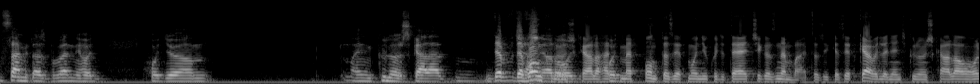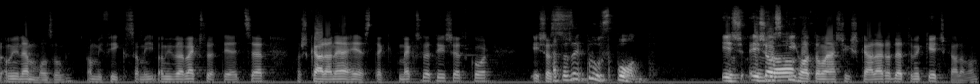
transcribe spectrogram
számításba venni, hogy, hogy um, külön skálát De, de van arra, külön hogy- skála, hát hogy- mert pont ezért mondjuk, hogy a tehetség az nem változik. Ezért kell, hogy legyen egy külön skála, ahol, ami nem mozog, ami fix, ami, amivel megszülettél egyszer, a skálán elhelyeztek megszületésedkor, és az, Hát az egy plusz pont. és, az- és az az a- kihat a másik skálára, de ettől még két skála van.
